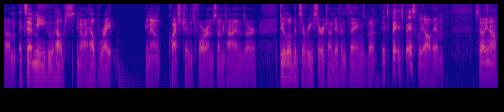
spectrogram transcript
um, except me who helps you know i help write you know questions for him sometimes or do little bits of research on different things but it's it's basically all him. So you know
